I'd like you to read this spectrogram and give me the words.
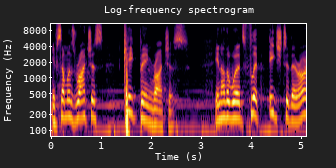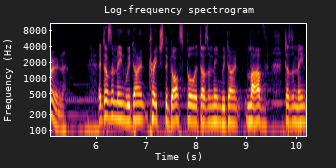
If someone's righteous, keep being righteous. In other words, flip each to their own. It doesn't mean we don't preach the gospel. It doesn't mean we don't love. It doesn't mean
